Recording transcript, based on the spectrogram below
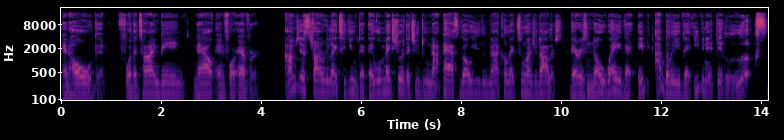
and hold them for the time being, now and forever. I'm just trying to relate to you that they will make sure that you do not pass go, you do not collect $200. There is no way that it, I believe that even if it looks,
